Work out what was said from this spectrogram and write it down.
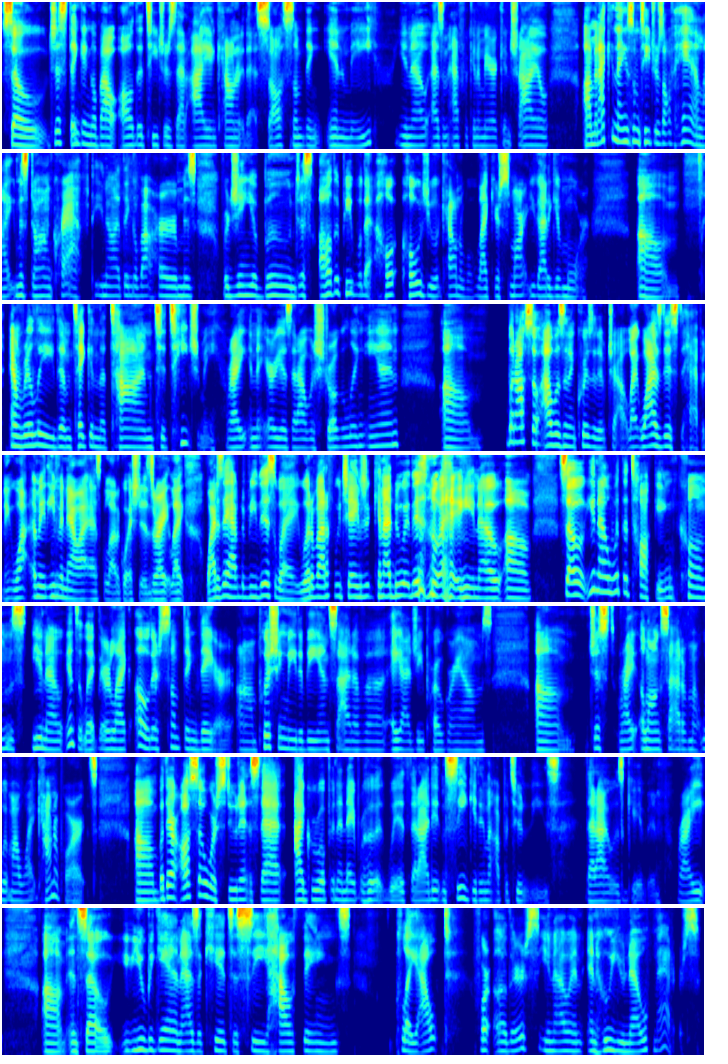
so just thinking about all the teachers that I encountered that saw something in me, you know, as an African American child. Um, and I can name some teachers offhand, like Miss Dawn Craft. You know, I think about her, Miss Virginia Boone, just all the people that ho- hold you accountable. Like you're smart, you got to give more. Um, and really them taking the time to teach me, right, in the areas that I was struggling in. Um, but also I was an inquisitive child. Like, why is this happening? Why I mean, even now I ask a lot of questions, right? Like, why does it have to be this way? What about if we change it? Can I do it this way? You know? Um, so, you know, with the talking comes, you know, intellect. They're like, oh, there's something there, um, pushing me to be inside of uh, AIG programs, um, just right alongside of my with my white counterparts. Um, but there also were students that I grew up in a neighborhood with that I didn't see getting the opportunities that I was given, right? Um, and so you begin as a kid to see how things play out for others, you know, and, and who you know matters,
